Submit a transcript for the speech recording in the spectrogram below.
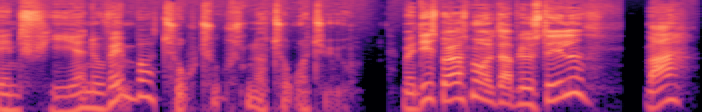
den 4. november 2022. Men det spørgsmål, der blev stillet, var,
